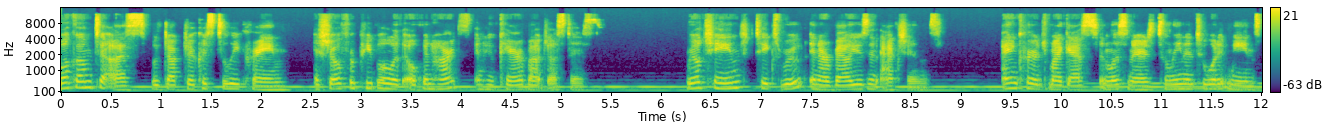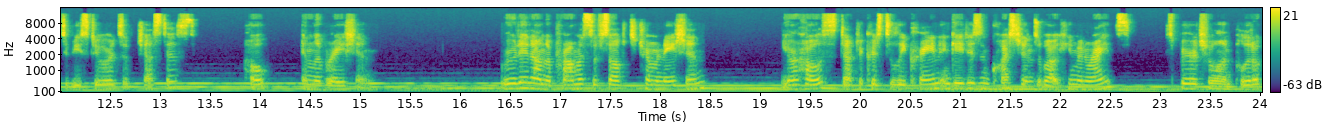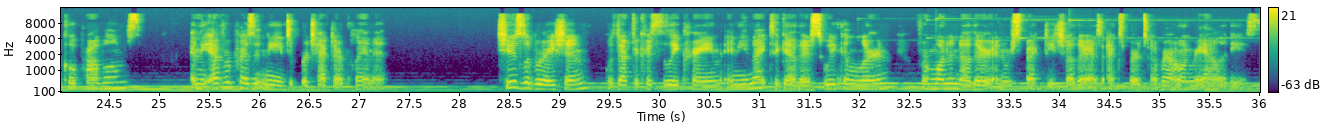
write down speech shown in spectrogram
Welcome to Us with Dr. Crystal Lee Crane, a show for people with open hearts and who care about justice. Real change takes root in our values and actions. I encourage my guests and listeners to lean into what it means to be stewards of justice, hope, and liberation. Rooted on the promise of self determination, your host, Dr. Crystal Lee Crane, engages in questions about human rights, spiritual and political problems, and the ever present need to protect our planet. Choose liberation with Dr. Crystal Lee Crane and unite together so we can learn from one another and respect each other as experts of our own realities.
